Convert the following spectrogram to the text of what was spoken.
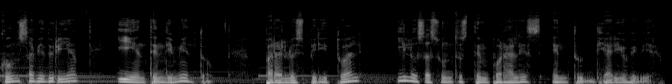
con sabiduría y entendimiento para lo espiritual y los asuntos temporales en tu diario vivir.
